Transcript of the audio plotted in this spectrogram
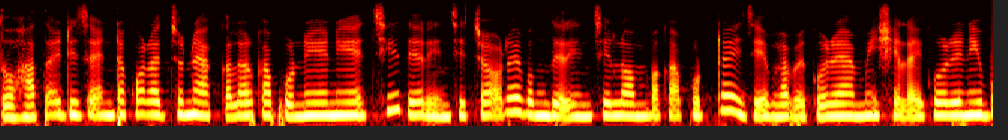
তো হাতায় ডিজাইনটা করার জন্য এক কালার কাপড় নিয়ে নিয়েছি, দেড় ইঞ্চি চওড়া এবং দেড় ইঞ্চি লম্বা কাপড়টা, এই যেভাবে করে আমি সেলাই করে নিব।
